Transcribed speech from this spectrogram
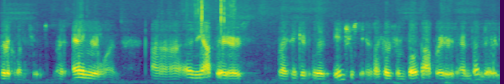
vertical industries, right? Everyone. Uh, and the operators, what I think is what is interesting is I've heard from both operators and vendors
